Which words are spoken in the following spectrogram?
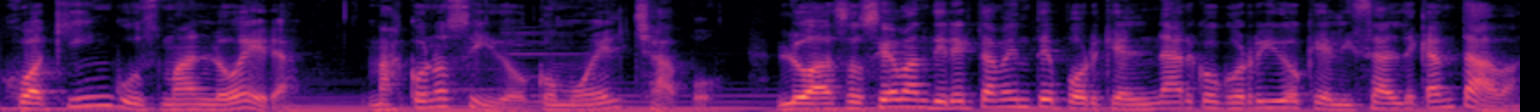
Joaquín Guzmán Loera, más conocido como El Chapo. Lo asociaban directamente porque el narco corrido que Elizalde cantaba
